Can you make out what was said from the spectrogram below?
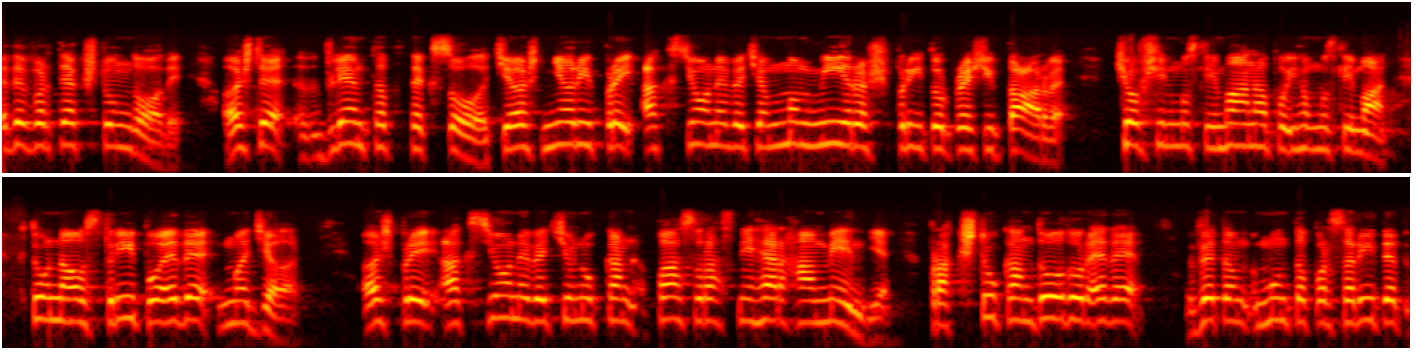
Edhe vërtet kështu ndodhi. Është vlen të theksohet që është njëri prej aksioneve që më mirë është pritur prej shqiptarëve, qofshin musliman apo jo musliman. Këtu në Austri po edhe më gjerë. Është prej aksioneve që nuk kanë pasur asnjëherë hamendje. Pra kështu ka ndodhur edhe vetëm mund të përsëritet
